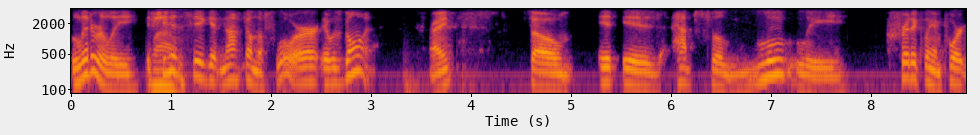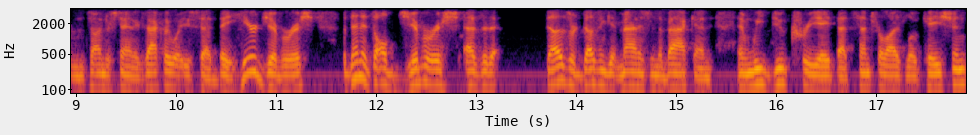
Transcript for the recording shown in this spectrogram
Literally, if wow. she didn't see it get knocked on the floor, it was gone, right? So it is absolutely critically important to understand exactly what you said. They hear gibberish, but then it's all gibberish as it does or doesn't get managed in the back end. And we do create that centralized location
